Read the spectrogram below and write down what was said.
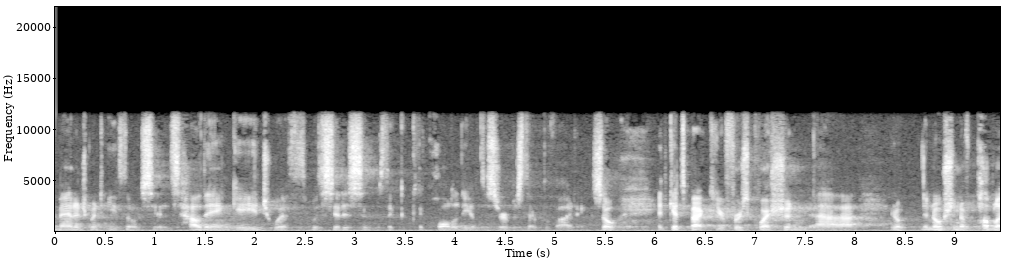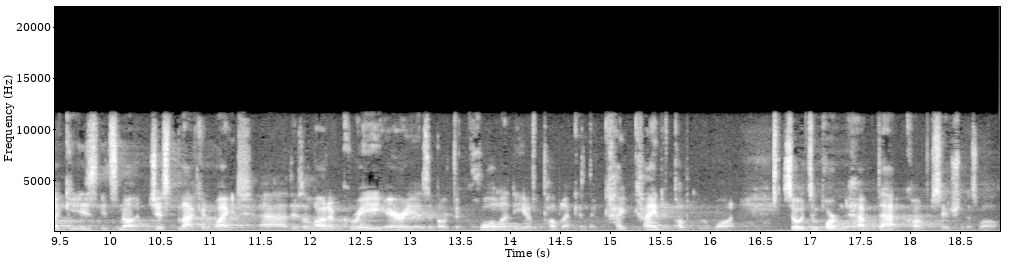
management ethos is, how they engage with, with citizens, the, the, quality of the service they're providing. So it gets back to your first question, uh, you know, the notion of public is it's not just black and white. Uh, there's a lot of gray areas about the quality of public and the ki kind of public we want. So it's important to have that conversation as well.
